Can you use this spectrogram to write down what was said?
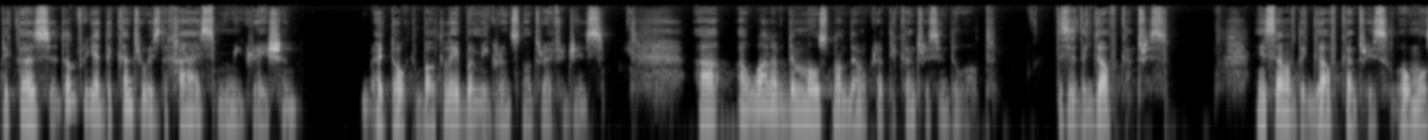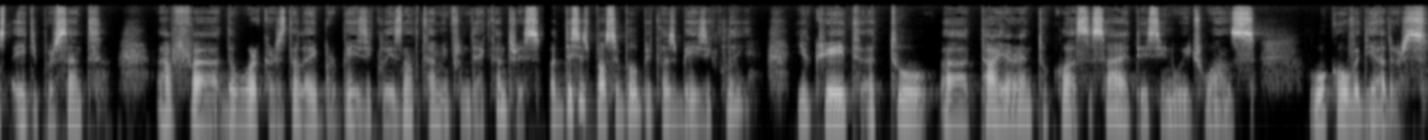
Because don't forget, the country with the highest migration, I talk about labor migrants, not refugees, uh, are one of the most non democratic countries in the world. This is the Gulf countries. In some of the Gulf countries, almost 80% of uh, the workers, the labor, basically is not coming from their countries. But this is possible because basically you create a two uh, tier and two class societies in which ones walk over the others.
